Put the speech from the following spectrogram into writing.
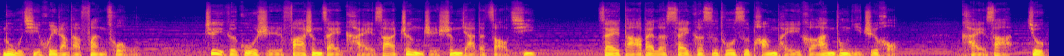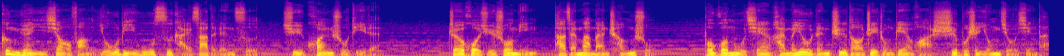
怒气会让他犯错误。这个故事发生在凯撒政治生涯的早期。在打败了塞克斯图斯、庞培和安东尼之后，凯撒就更愿意效仿尤利乌斯·凯撒的仁慈，去宽恕敌人。这或许说明他在慢慢成熟。不过，目前还没有人知道这种变化是不是永久性的。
